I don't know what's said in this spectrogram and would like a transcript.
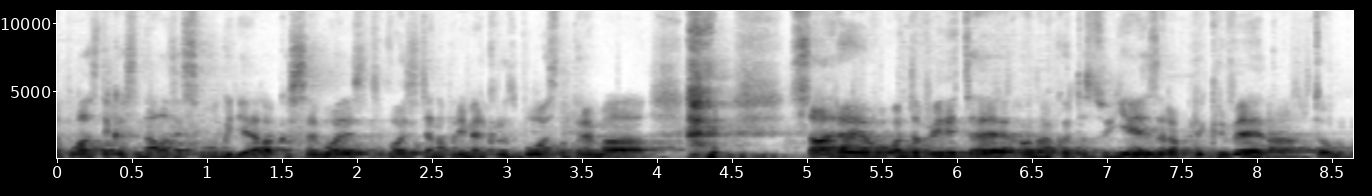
Ta plastika se nalazi svugdje. Ako se vozite, vozite na primjer, kroz Bosnu prema Sarajevu, onda vidite onako da su jezera prekrivena tom,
